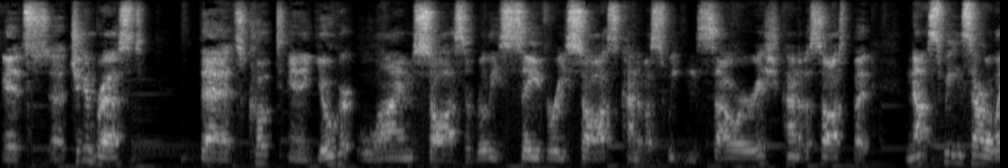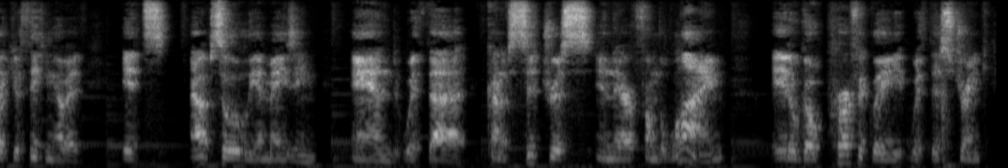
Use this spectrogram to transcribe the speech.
it's chicken breast that's cooked in a yogurt lime sauce, a really savory sauce, kind of a sweet and sourish kind of a sauce, but not sweet and sour like you're thinking of it. It's absolutely amazing. And with that kind of citrus in there from the lime, it'll go perfectly with this drink.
